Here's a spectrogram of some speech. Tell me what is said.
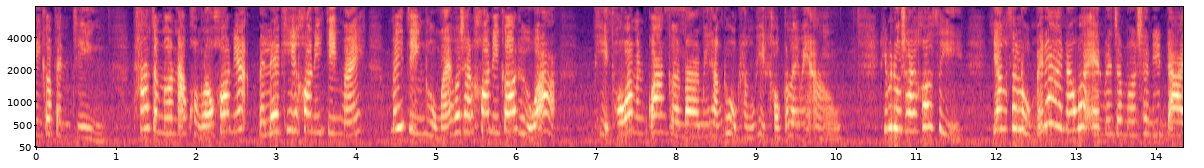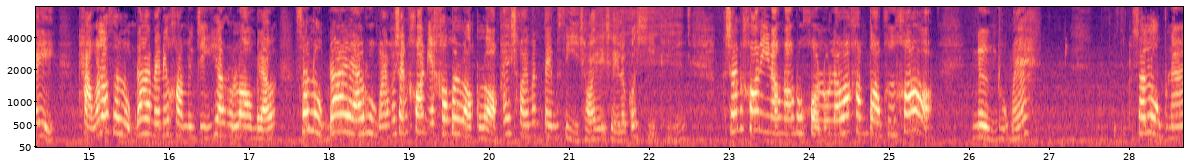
นี้ก็เป็นจริง ถ้าจำนวนนับของเราข้อเนี้ยเป็นเลขคี่ข้อนี้จริงไหมไม่จริงถูกไหมเพราะฉะนั้นข้อนี้ก็ถือว่าผิดเพราะว่ามันกว้างเกินไปมันมีทั้งถูกทั้งผิดเขาก็เลยไม่เอา ที่ไปดูช้อยข้อ 4 ยังสรุปไม่ได้นะว่า n เป็นจำนวนชนิดใด ถามว่าเราสรุปได้ไหมในความเป็นจริงที่เราทดลองไปแล้ว สรุปได้แล้วถูกไหมเพราะฉะนั้นข้อนี้เขามาหลอกหลอกๆให้ช้อยมันเต็มสี่ช้อยเฉยๆแล้วก็ขีดทิ้งเพราะฉะนั้นข้อนี้น้องๆทุกคนรู้แล้วว่าคำตอบคือข้อ 1 ถูกไหมสรุปนะ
